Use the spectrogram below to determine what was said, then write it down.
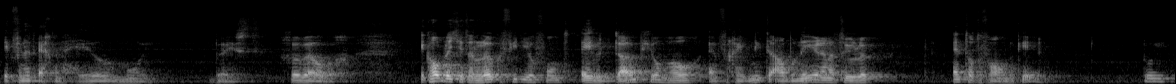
Ik vind het echt een heel mooi beest. Geweldig. Ik hoop dat je het een leuke video vond. Even duimpje omhoog en vergeet niet te abonneren natuurlijk. En tot de volgende keer. Doei.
